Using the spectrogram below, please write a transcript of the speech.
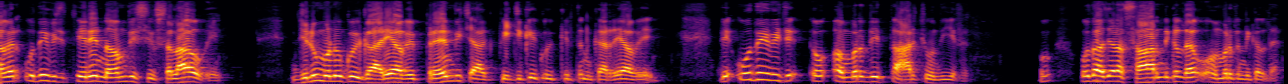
ਅਗਰ ਉਹਦੇ ਵਿੱਚ ਤੇਰੇ ਨਾਮ ਦੀ ਸਿਫਤ ਸਲਾਹ ਹੋਵੇ ਜਿਹਨੂੰ ਮਨੋਂ ਕੋਈ ਗਾ ਰਿਹਾ ਹੋਵੇ ਪ੍ਰੇਮ ਵਿੱਚ ਆਗ ਭਿੱਜ ਕੇ ਕੋਈ ਕੀਰਤਨ ਕਰ ਰਿਹਾ ਹੋਵੇ ਤੇ ਉਹਦੇ ਵਿੱਚ ਉਹ ਅੰਮ੍ਰਿਤ ਦੀ ਧਾਰ ਚੁੰਦੀ ਹੈ ਫਿਰ। ਉਹ ਉਹਦਾ ਜਿਹੜਾ ਸਾਰ ਨਿਕਲਦਾ ਉਹ ਅੰਮ੍ਰਿਤ ਨਿਕਲਦਾ ਹੈ,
